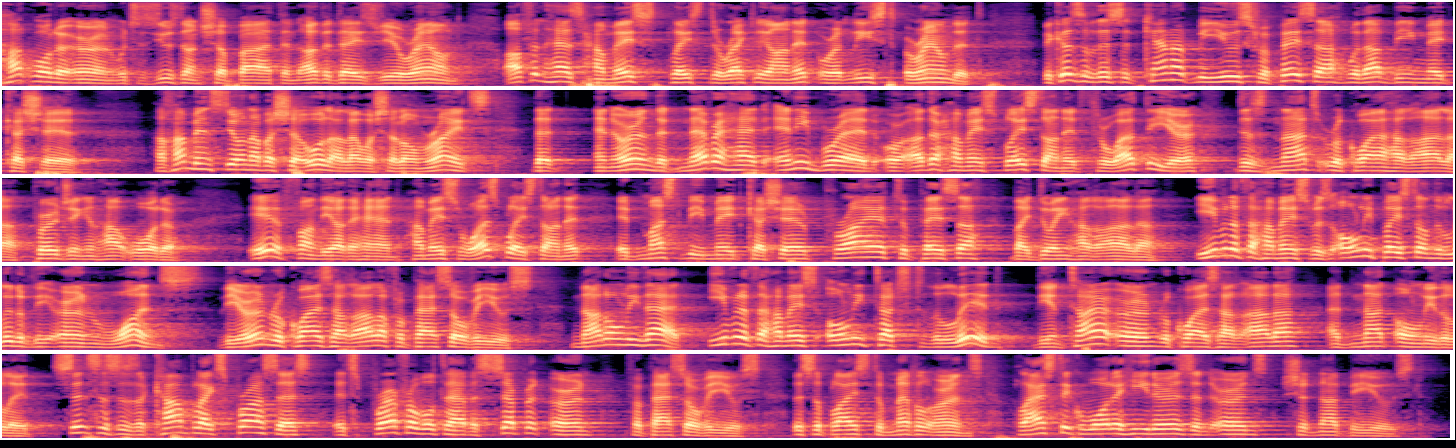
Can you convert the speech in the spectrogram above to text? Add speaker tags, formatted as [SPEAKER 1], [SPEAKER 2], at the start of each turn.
[SPEAKER 1] hot water urn, which is used on Shabbat and other days year round, often has hames placed directly on it or at least around it. Because of this, it cannot be used for Pesach without being made kasher. Hacham ben Sion Abba Shaul alav shalom writes that an urn that never had any bread or other hames placed on it throughout the year does not require harala, purging in hot water. If, on the other hand, hames was placed on it, it must be made kasher prior to Pesach by doing harala. Even if the hames was only placed on the lid of the urn once, the urn requires harala for Passover use. Not only that, even if the hames only touched the lid, the entire urn requires harala and not only the lid. Since this is a complex process, it's preferable to have a separate urn for Passover use. This applies to metal urns. Plastic water heaters and urns should not be used.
